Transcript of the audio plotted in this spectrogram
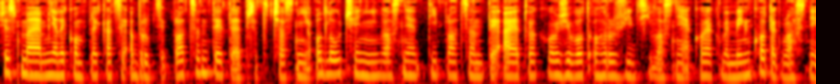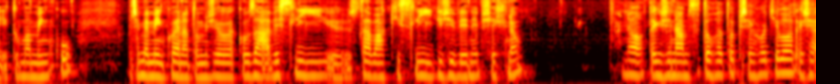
že jsme měli komplikaci abrupci placenty, to je předčasní odloučení vlastně té placenty a je to jako život ohrožující vlastně jako jak miminko, tak vlastně i tu maminku. Protože miminko je na tom, že jako závislý, stává kyslík, živiny, všechno. No, takže nám se tohle to přehodilo, takže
